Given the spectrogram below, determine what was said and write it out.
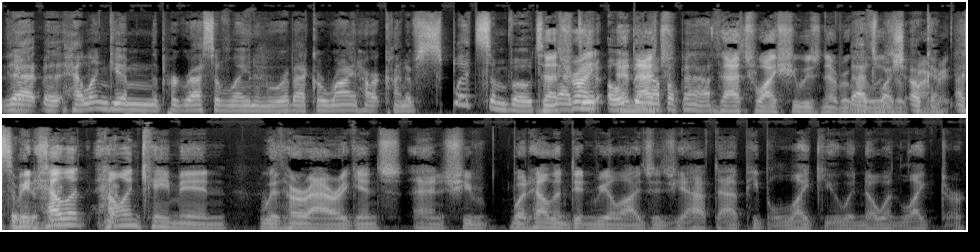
that uh, Helen Gym, the progressive lane, and Rebecca Rhynhart kind of split some votes, That's and that right. did open and up a path. That's why she was never going That's to why lose she- the okay, primary. I see what mean, you're saying. Helen Yep. Helen came in with her arrogance, and she what Helen didn't realize is you have to have people like you, and no one liked her.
